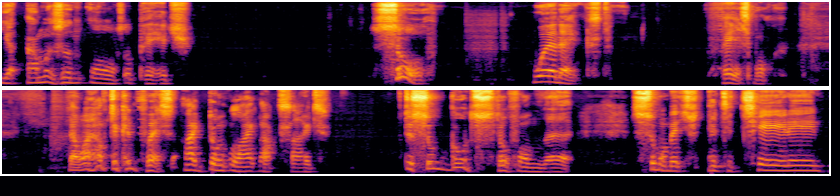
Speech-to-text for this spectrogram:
your Amazon author page. So, where next? Facebook. Now I have to confess, I don't like that site. There's some good stuff on there. Some of it's entertaining,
